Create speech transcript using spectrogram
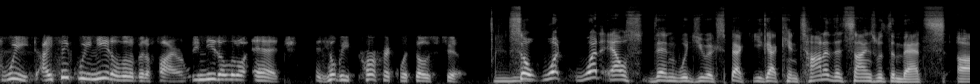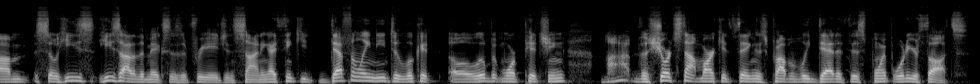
sweet. I think we need a little bit of fire. We need a little edge, and he'll be perfect with those two. So what what else then would you expect? You got Quintana that signs with the Mets, um, so he's he's out of the mix as a free agent signing. I think you definitely need to look at a little bit more pitching. Uh, the shortstop market thing is probably dead at this point. But what are your thoughts?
